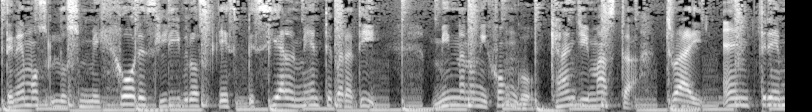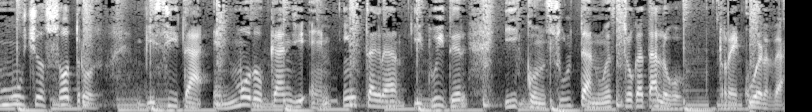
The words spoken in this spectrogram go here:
Tenemos los mejores libros especialmente para ti. Minna no Nihongo, Kanji Master, Try, entre muchos otros. Visita en modo kanji en Instagram y Twitter y consulta nuestro catálogo. Recuerda,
